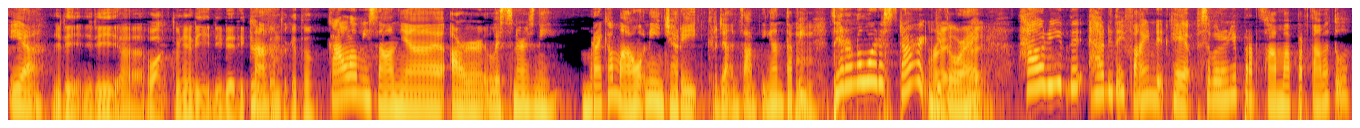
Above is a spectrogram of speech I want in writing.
Iya. jadi jadi ya, waktunya di di dedicate Nah. untuk itu Kalau misalnya our listeners nih, mereka mau nih cari kerjaan sampingan tapi they don't know where to start Hmm. Right, gitu, right? right. How do you, how do they find it? Kayak sebenarnya pertama pertama tuh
